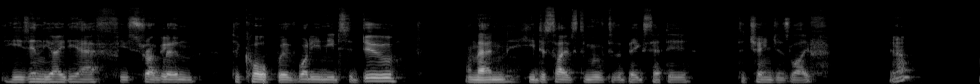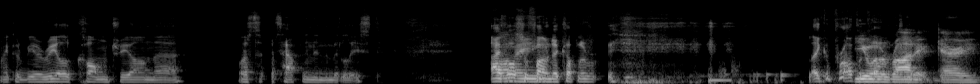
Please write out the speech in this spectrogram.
he's in the IDF, he's struggling to cope with what he needs to do, and then he decides to move to the big city to change his life. You know? And it could be a real commentary on uh, what's what's happening in the Middle East. I've I also mean- found a couple of like a proper You want to ride it, Gary?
